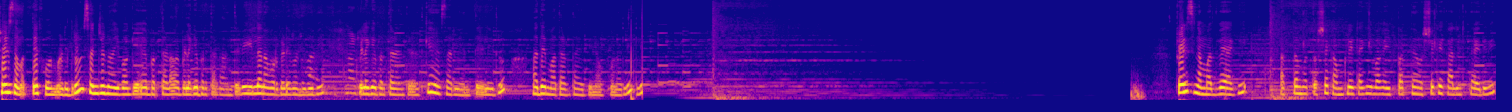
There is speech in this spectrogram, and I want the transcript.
ಫ್ರೆಂಡ್ಸ್ ನಮ್ಮ ಮತ್ತೆ ಫೋನ್ ಮಾಡಿದ್ರು. ಸಂಜು, ನಾವು ಇವಾಗ ಬರ್ತಾಳ, ಬೆಳಗ್ಗೆ ಬರ್ತಾಳ ಅಂತೇಳಿ. ಇಲ್ಲ, ನಾವು ಹೊರಗಡೆ ಬಂದಿದ್ದೀವಿ. ಬೆಳಗ್ಗೆ ಬರ್ತಾಳೆ ಅಂತ ಹೇಳೋದಕ್ಕೆ ಸರಿ ಅಂತ ಹೇಳಿದ್ರು. ಅದೇ ಮಾತಾಡ್ತಾ ಇದ್ವಿ ನಾವು ಫೋನಲ್ಲಿ ಫ್ರೆಂಡ್ಸ್ ನಮ್ಮ ಮದುವೆ ಆಗಿ ಹತ್ತೊಂಬತ್ತು ವರ್ಷ ಕಂಪ್ಲೀಟ್ ಆಗಿ ಇವಾಗ ಇಪ್ಪತ್ತನೇ ವರ್ಷಕ್ಕೆ ಕಾಲಿಡ್ತಾ ಇದ್ದೀವಿ.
